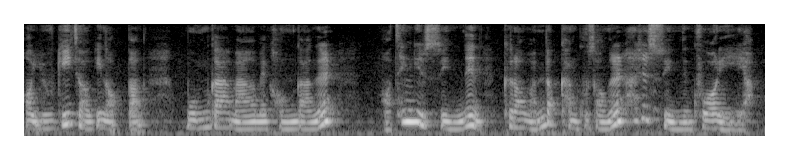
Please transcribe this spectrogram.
어, 유기적인 어떤 몸과 마음의 건강을 어, 챙길 수 있는 그런 완벽한 구성을 하실 수 있는 9월이에요.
